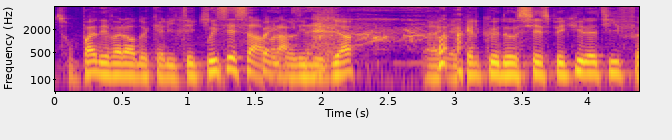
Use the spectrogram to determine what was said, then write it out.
ce sont pas des valeurs de qualité qui oui, c'est ça, payent dans l'immédiat. Il y a quelques dossiers spéculatifs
